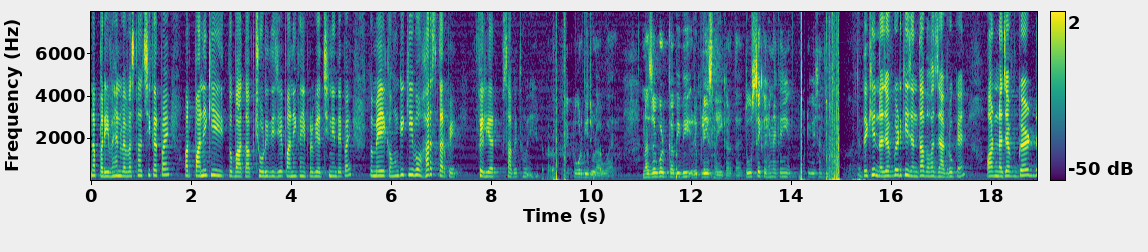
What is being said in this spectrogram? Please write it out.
ना परिवहन व्यवस्था अच्छी कर पाए। और पानी की तो बात आप छोड़ ही दीजिए पानी कहीं पर भी अच्छी नहीं दे पाए। तो मैं ये कहूँगी कि वो हर स्तर पे फेलियर साबित हुए हैं। एक टूर भी जुड़ा हुआ है। नजफगढ़ कभी भी रिप्लेस नहीं करता है। तो उससे कहीं ना कहीं मोटिवेशन तो देखिए नजफगढ़ की जनता बहुत जागरूक है। और नजफगढ़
